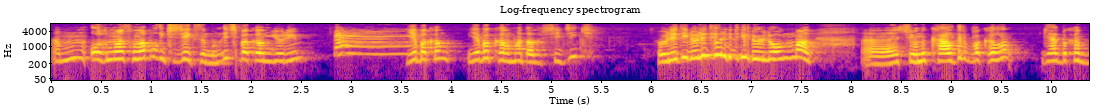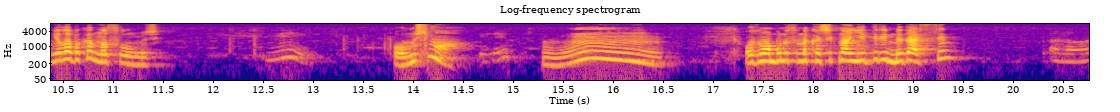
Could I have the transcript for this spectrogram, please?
Hmm, o zaman sana bu içeceksin bunu. İç bakalım göreyim. Ye bakalım. Ye bakalım hadi az bir şeycik. Öyle değil öyle değil öyle değil öyle olmaz. Ee, şunu kaldır bakalım. Gel bakalım yala bakalım nasıl olmuş. Olmuş mu? Hı hı. Hmm. O zaman bunu sana kaşıkla yedireyim ne dersin? Olur.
